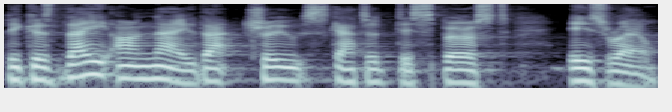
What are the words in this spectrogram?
because they are now that true scattered, dispersed Israel.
